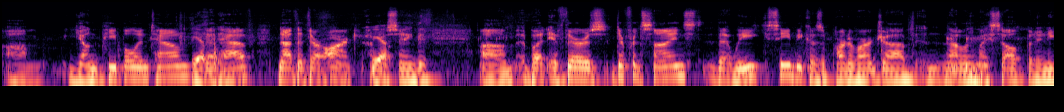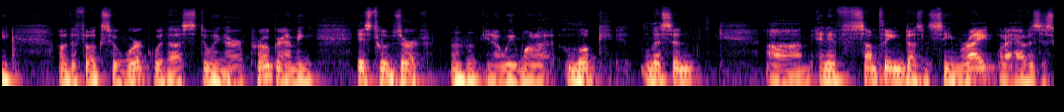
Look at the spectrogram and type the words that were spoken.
um, young people in town Yep. that have. Not that there aren't. I'm Yep. just saying that. Um, but if there's different signs that we see, because a part of our job, not only myself, but any of the folks who work with us doing our programming, is to observe. You know, we want to look, listen, um, and if something doesn't seem right, what I have is this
